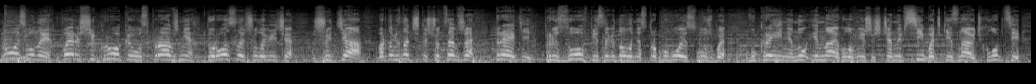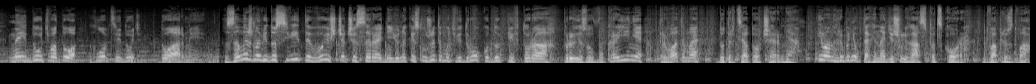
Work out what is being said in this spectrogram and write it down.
Ну ось вони перші кроки у справжнє доросле чоловіче життя. Варто відзначити, що це вже третій призов після відновлення строкової служби в Україні. Ну і найголовніше, ще не всі батьки знають, хлопці не йдуть в АТО, хлопці йдуть до армії. Залежно від освіти, вища чи середня, юнаки служитимуть від року до півтора. Призов в Україні триватиме до 30 червня. Іван Гребенюк та Геннадій Шульга. Спецкор 2+,2.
